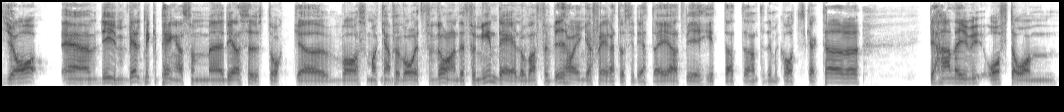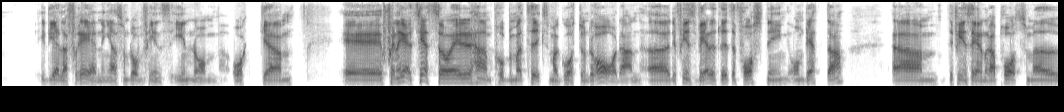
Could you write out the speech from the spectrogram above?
Ja, Eh, det är väldigt mycket pengar som eh, delas ut och eh, vad som har kanske varit förvånande för min del och varför vi har engagerat oss i detta är att vi har hittat antidemokratiska aktörer. Det handlar ju ofta om ideella föreningar som de finns inom och eh, generellt sett så är det här en problematik som har gått under radarn. Eh, det finns väldigt lite forskning om detta. Um, det finns en rapport som är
